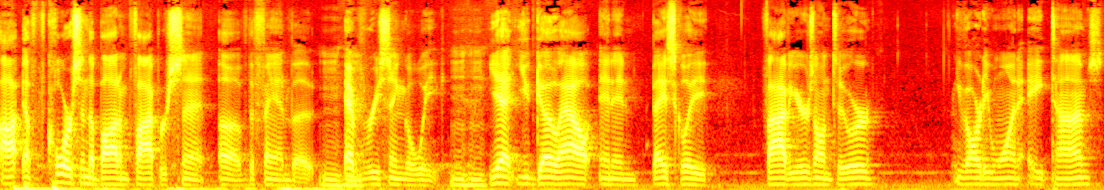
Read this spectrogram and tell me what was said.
uh, of course in the bottom 5% of the fan vote mm-hmm. every single week mm-hmm. yet you go out and in basically five years on tour you've already won eight times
